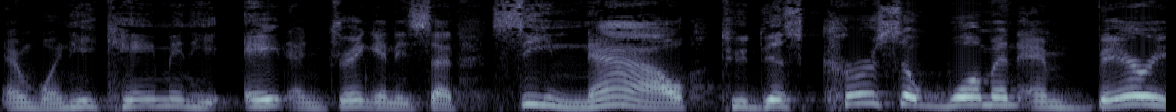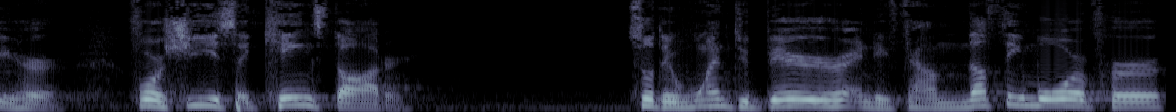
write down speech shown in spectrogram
And when he came in, he ate and drank, and he said, See now to this cursed woman and bury her for she is a king's daughter. So they went to bury her, and they found nothing more of her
